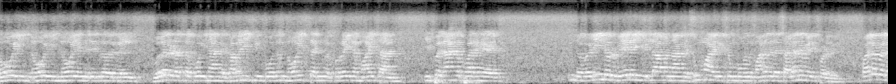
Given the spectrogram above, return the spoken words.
நோய் நோய் நோய் என்று இருக்கிறவர்கள் வேறு இடத்தை போய் நாங்கள் கவனிக்கும் போது நோய் தன்மை குறையிடமாய்த்தான் இப்போ நாங்கள் பாருங்கள் இந்த வெளியில் ஒரு வேலையும் இல்லாமல் நாங்கள் சும்மா இருக்கும்போது மனதில் சலனம் ஏற்படுது. பல பல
